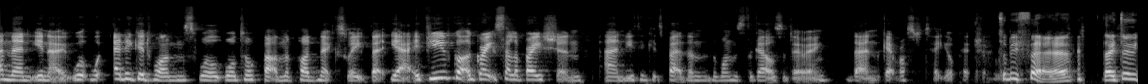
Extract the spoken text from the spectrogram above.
And then, you know, we'll, we'll, any good ones we'll we'll talk about on the pod next week. But yeah, if you've got a great celebration and you think it's better than the ones the girls are doing, then get Ross to take your picture. To be fair, they do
